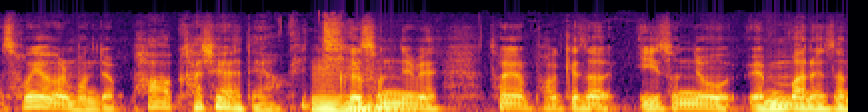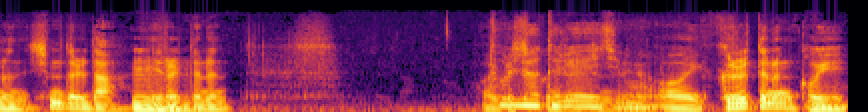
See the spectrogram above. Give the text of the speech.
성향을 먼저 파악하셔야 돼요. 그 손님의 성향 파악해서 이 손님 웬만해서는 힘들다 음. 이럴 때는 어, 돌려드려야지 뭐. 어, 그럴 때는 거의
